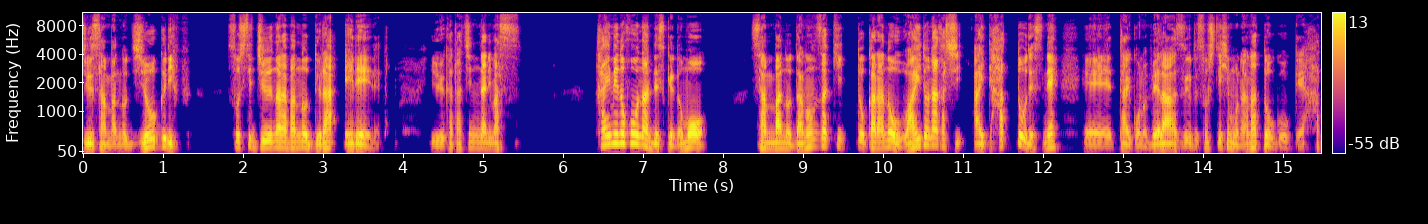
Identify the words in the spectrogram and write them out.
13番のジオグリフ、そして17番のドゥラエレーレという形になります。回目の方なんですけども、3番のダノンザキットからのワイド流し、相手8頭ですね。えー、太鼓のベラーズール、そして紐7頭合計8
